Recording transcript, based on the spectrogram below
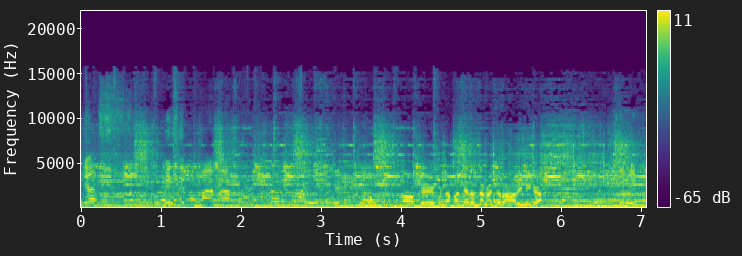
Ya, visip KMF. Oke. Oke, pendapatnya tentang acara hari ini, Kak. seru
